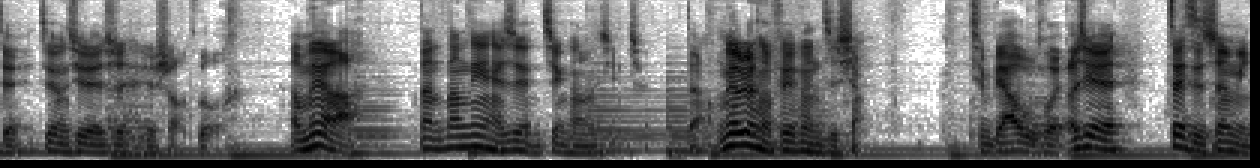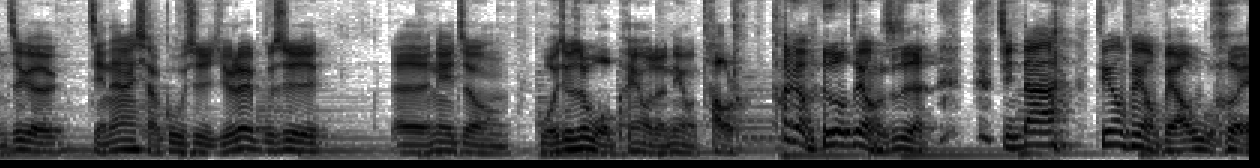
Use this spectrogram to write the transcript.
对这种缺德事还是少做啊。没有啦，但当天还是很健康的行程，对啊，没有任何非分之想，请不要误会。而且在此声明，这个简单的小故事绝对不是。呃，那种我就是我朋友的那种套路，帕克不做这种事，请大家听众朋友不要误会，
